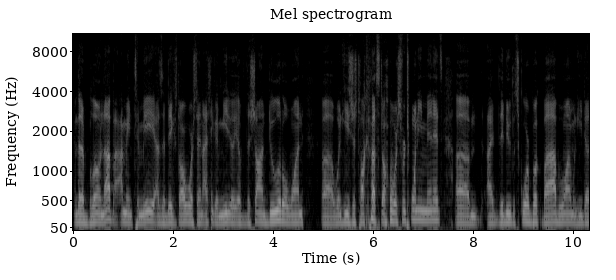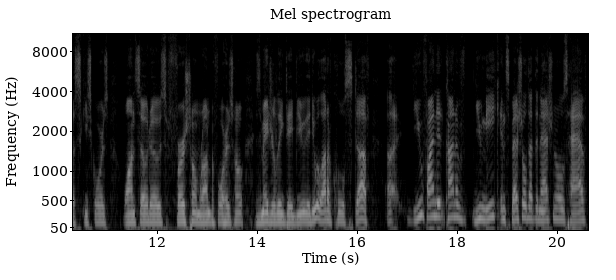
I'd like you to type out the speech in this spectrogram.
and that have blown up. I mean, to me, as a big Star Wars fan, I think immediately of the Sean Doolittle one uh, when he's just talking about Star Wars for 20 minutes. Um, I, they do the scorebook Bob one when he does he scores Juan Soto's first home run before his home his major league debut. They do a lot of cool stuff. Uh, do you find it kind of unique and special that the Nationals have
